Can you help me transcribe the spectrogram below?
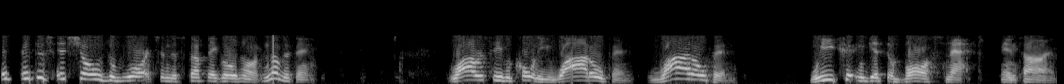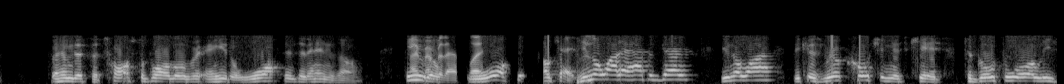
It it just it shows the warts and the stuff that goes on. Another thing, wide receiver Cody wide open, wide open. We couldn't get the ball snapped in time for him just to toss the ball over and he'd have walked into the end zone. He I remember that play. Walked, okay, you know why that happens, Gary? You know why? Because we're coaching this kid to go through all these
